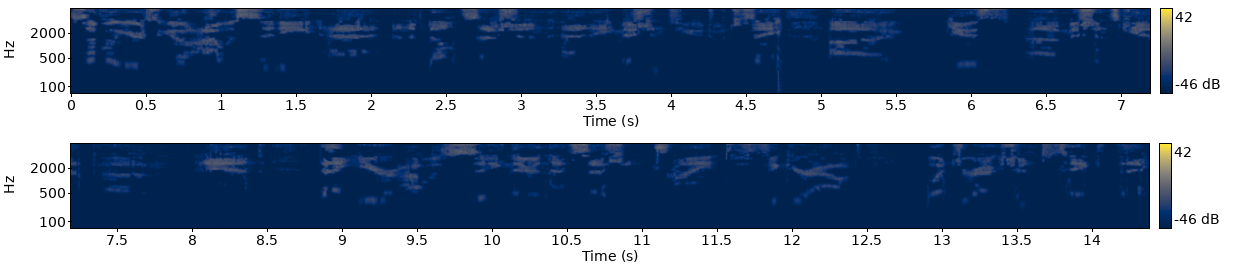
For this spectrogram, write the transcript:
Several years ago, I was sitting at an adult session at a mission fuge, which is a uh, youth uh, missions camp. Um, and that year, I was sitting there in that session trying to figure out what direction to take that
